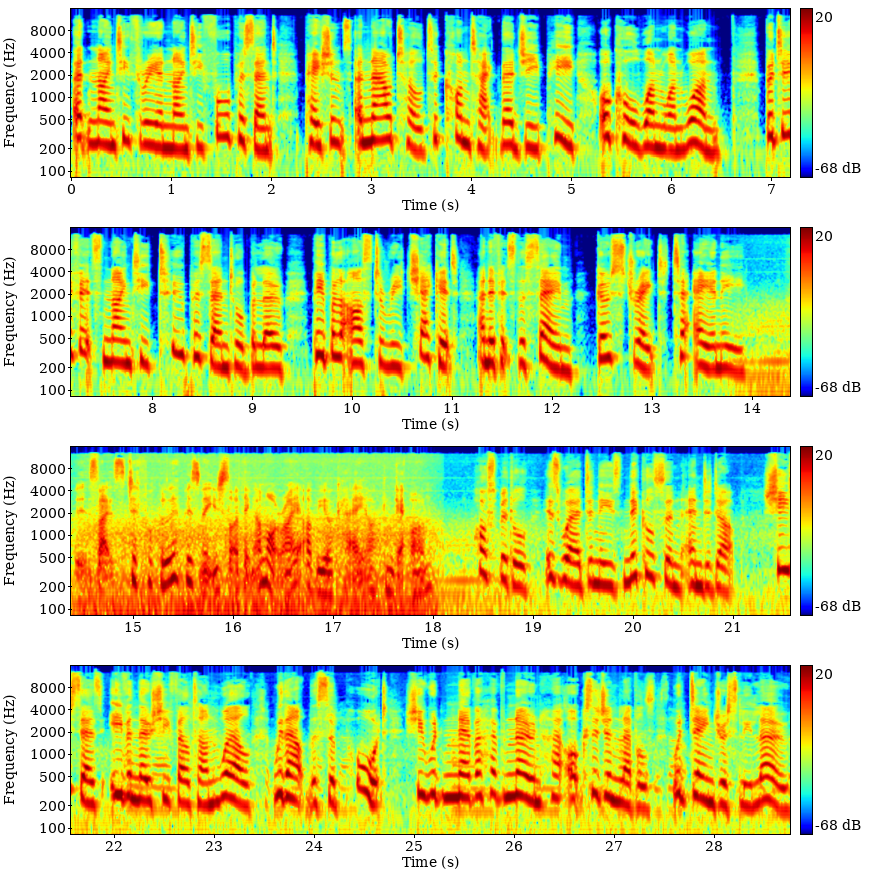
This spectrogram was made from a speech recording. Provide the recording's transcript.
At 93 and 94%, patients are now told to contact their GP or call 111. But if it's 92% or below, people are asked to recheck it and if it's the same, go straight to A&E it's like stiff upper lip, isn't it? You sort of think, I'm all right, I'll be okay, I can get on. Hospital is where Denise Nicholson ended up. She says even though she felt unwell, without the support, she would never have known her oxygen levels were dangerously low.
